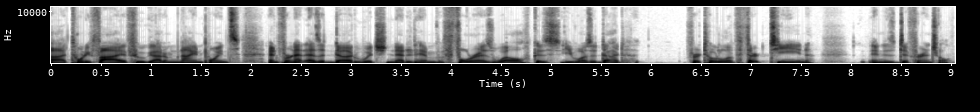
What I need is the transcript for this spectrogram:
uh, 25, who got him nine points, and Fournette as a dud, which netted him four as well because he was a dud for a total of 13 in his differential.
